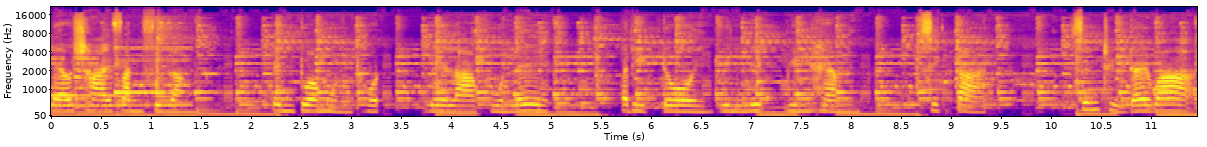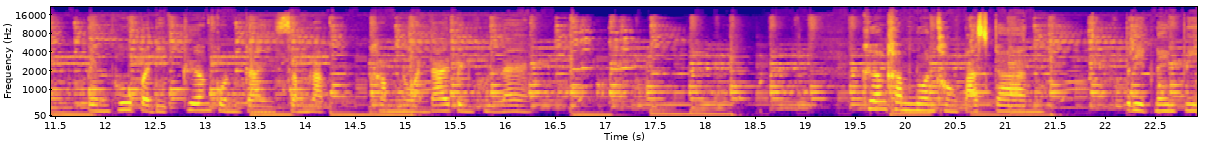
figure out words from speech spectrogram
แล้วใช้ฟันเฟือง เป็นตัวหมุนทด เวลาคูณเลข ประดิษฐ์โดยวินลิวินแฮม ซิกการ์ดซึ่งถือได้ว่าเป็นผู้ประดิษฐ์เครื่องกลไกสำหรับ คำนวณได้เป็นคนแรก เครื่องคำนวณของปาสกาลประดิษฐ์ในปี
